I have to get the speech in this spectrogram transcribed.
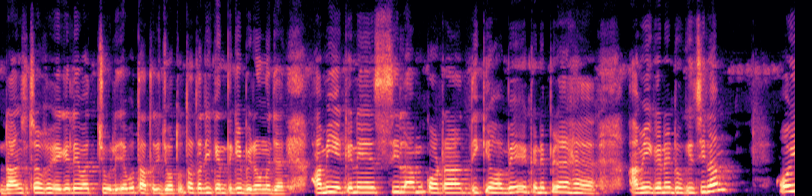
ডান্সটা হয়ে গেলে এবার চলে যাব তাড়াতাড়ি, যত তাড়াতাড়ি এখান থেকে বেরোনো যায়। আমি এখানে এসেছিলাম কটার দিকে হবে? এখানে প্রায় হ্যাঁ আমি এখানে ঢুকেছিলাম ওই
